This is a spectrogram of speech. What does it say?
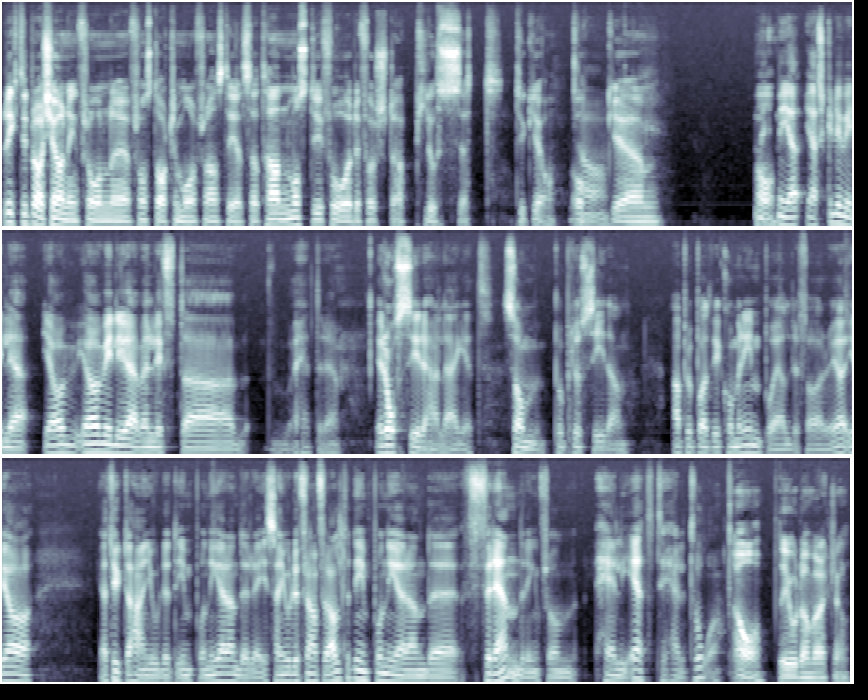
riktigt bra körning från, eh, från start till mål för hans del. Så att han måste ju få det första plusset, tycker jag. Och, ja. Ähm, men, ja. men jag, jag, skulle vilja, jag, jag vill ju även lyfta, vad heter det, Rossi i det här läget. Som på plussidan. Apropå att vi kommer in på äldre förare. Jag, jag, jag tyckte han gjorde ett imponerande race. Han gjorde framförallt ett imponerande förändring från helg 1 till helg 2. Ja, det gjorde han verkligen.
